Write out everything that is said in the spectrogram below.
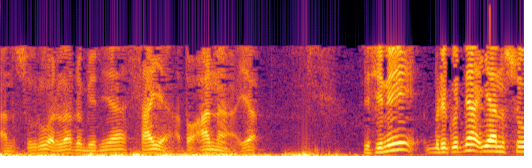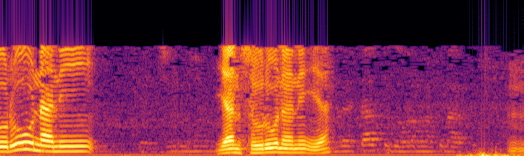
Ansuru adalah domirnya saya atau ana ya. Di sini berikutnya yansuru nani, yansuru nani ya. Hmm.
